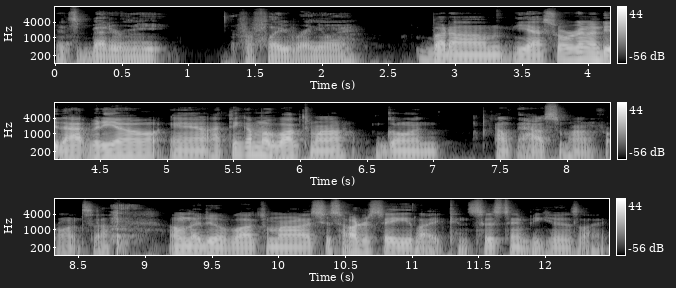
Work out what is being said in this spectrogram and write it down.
it's better meat for flavor anyway. But um, yeah. So we're gonna do that video, and I think I'm gonna vlog tomorrow. I'm going out the house tomorrow for once, so I'm gonna do a vlog tomorrow. It's just hard to stay like consistent because like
